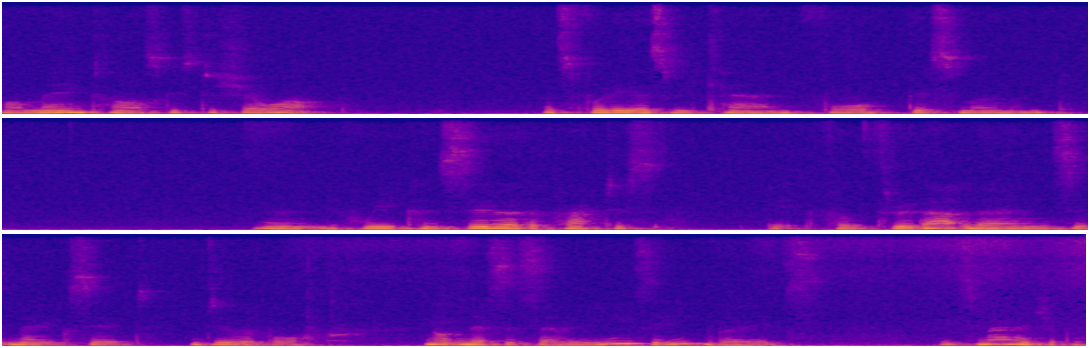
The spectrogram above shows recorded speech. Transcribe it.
our main task is to show up as fully as we can for this moment. And if we consider the practice for, through that lens, it makes it doable. Not necessarily easy, but it's, it's manageable.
